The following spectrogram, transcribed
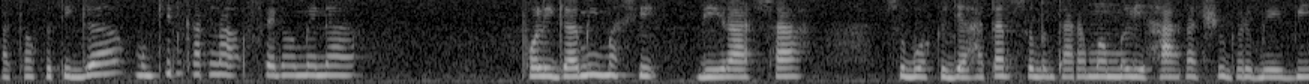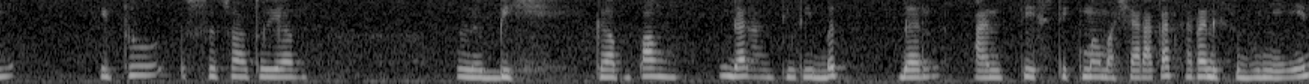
Atau ketiga mungkin karena fenomena poligami masih dirasa sebuah kejahatan sementara memelihara sugar baby itu sesuatu yang lebih gampang dan anti ribet dan anti stigma masyarakat karena disembunyiin.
